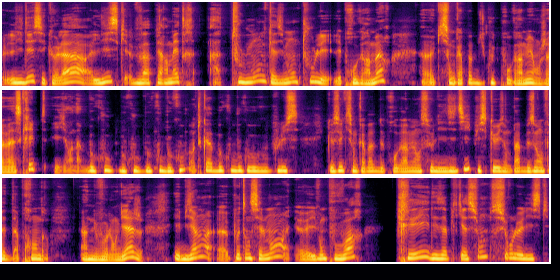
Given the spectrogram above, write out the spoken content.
l'idée c'est que là, Lisk va permettre à tout le monde, quasiment tous les, les programmeurs, euh, qui sont capables du coup de programmer en JavaScript, et il y en a beaucoup, beaucoup, beaucoup, beaucoup, en tout cas beaucoup, beaucoup, beaucoup plus que ceux qui sont capables de programmer en Solidity, puisqu'ils n'ont pas besoin en fait d'apprendre un nouveau langage, eh bien euh, potentiellement ils vont pouvoir créer des applications sur le LISC.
